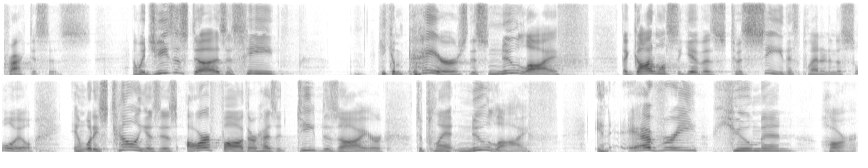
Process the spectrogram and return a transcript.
practices. And what Jesus does is he he compares this new life that God wants to give us to see this planted in the soil. And what he's telling us is our Father has a deep desire to plant new life in every human heart.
